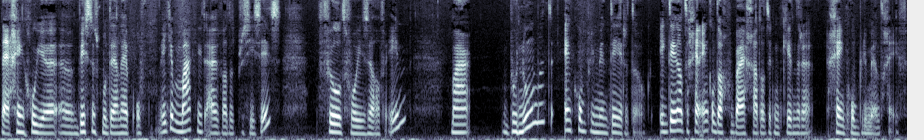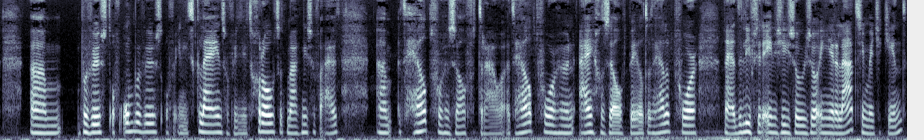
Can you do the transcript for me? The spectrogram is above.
nou geen goede uh, businessmodel hebt, of weet je, maakt niet uit wat het precies is. Vul het voor jezelf in. Maar benoem het en complimenteer het ook. Ik denk dat er geen enkel dag voorbij gaat dat ik mijn kinderen geen compliment geef. Um, bewust of onbewust, of in iets kleins of in iets groots, het maakt niet zoveel uit. Um, het helpt voor hun zelfvertrouwen. Het helpt voor hun eigen zelfbeeld. Het helpt voor nou ja, de liefde en energie sowieso in je relatie met je kind.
